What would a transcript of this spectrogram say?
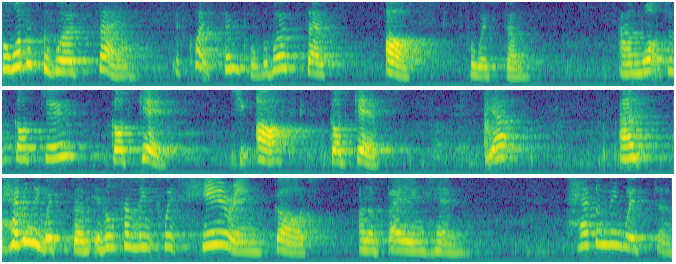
But what does the word say? It's quite simple. The word says, ask for wisdom. And what does God do? God gives. So you ask, God gives. Yeah? And heavenly wisdom is also linked with hearing God and obeying Him. Heavenly wisdom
